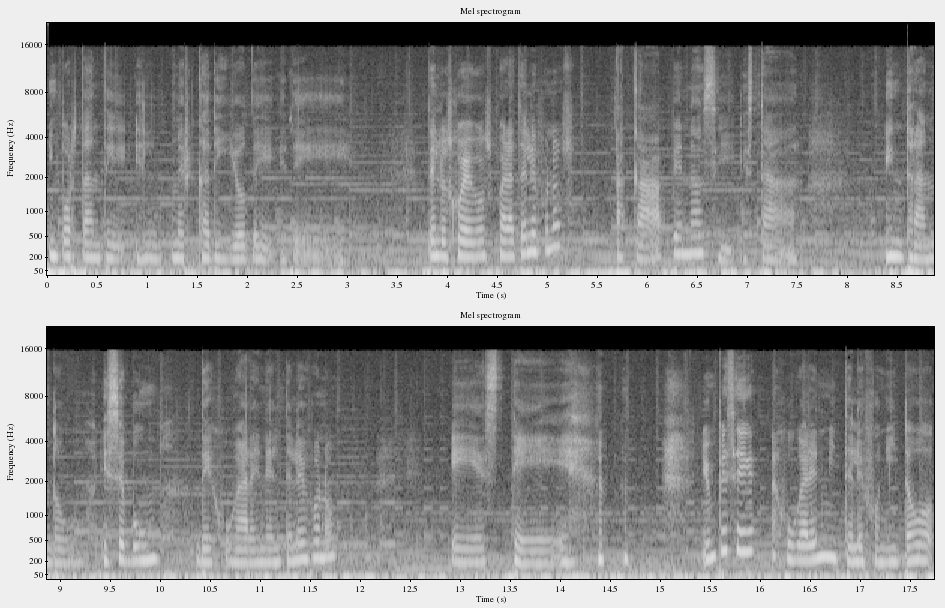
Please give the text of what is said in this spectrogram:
importante el mercadillo de, de, los juegos para teléfonos. Acá apenas sí está entrando ese boom de jugar en el teléfono. Este. Yo empecé a jugar en mi telefonito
